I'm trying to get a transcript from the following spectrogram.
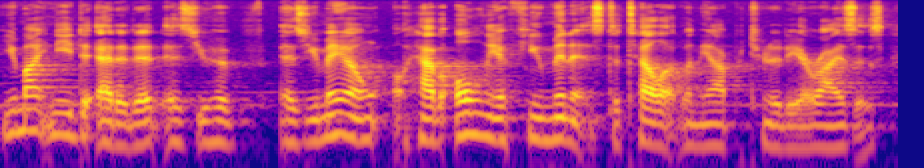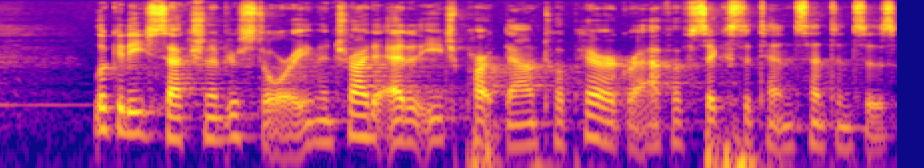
you might need to edit it as you have as you may have only a few minutes to tell it when the opportunity arises. Look at each section of your story and try to edit each part down to a paragraph of 6 to 10 sentences.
